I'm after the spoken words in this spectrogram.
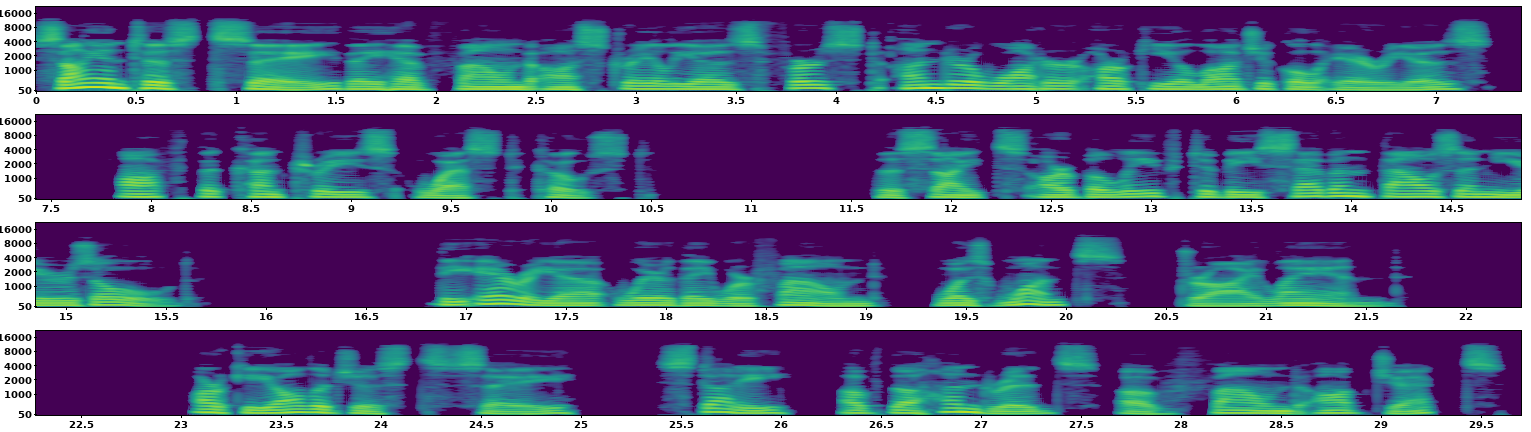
Scientists say they have found Australia's first underwater archaeological areas off the country's west coast. The sites are believed to be 7,000 years old. The area where they were found was once dry land. Archaeologists say study of the hundreds of found objects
